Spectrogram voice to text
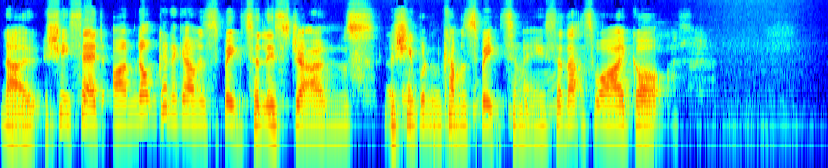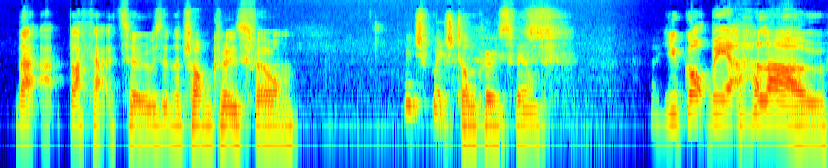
no, she said, I'm not going to go and speak to Liz Jones. And she wouldn't come and speak to me. So that's why I got that black actor who was in the Tom Cruise film. Which which Tom Cruise film? You got me at hello.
